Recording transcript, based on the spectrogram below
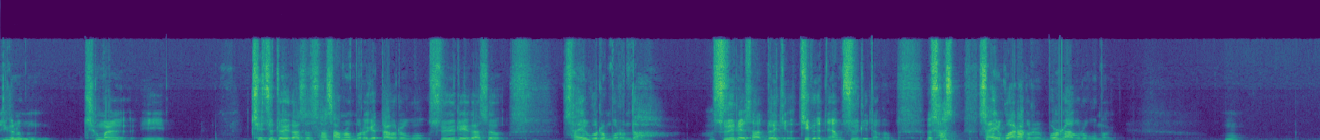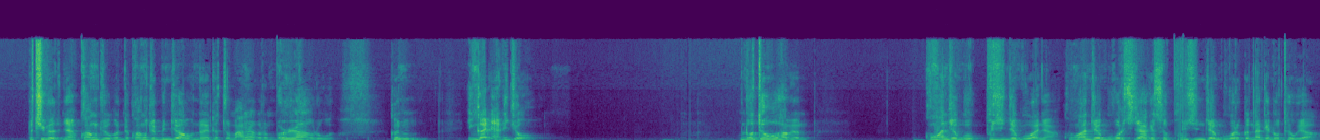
이거는 정말 이 제주도에 가서 사삼을 모르겠다 그러고 수유리에 가서 4.19를 모른다. 수유리에 사, 너 집에 어디냐면 수유리다. 4.19 알아? 그러 몰라. 그러고 막. 어. 집에 어디냐? 광주. 근데 광주 민주화 운동에 대해서 좀 알아? 그러면 몰라. 그러고. 그건 인간이 아니죠. 노태우 하면 공안정국, 분신정국 아니야. 공안정국으로 시작해서 분신정국으로 끝난 게 노태우야.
